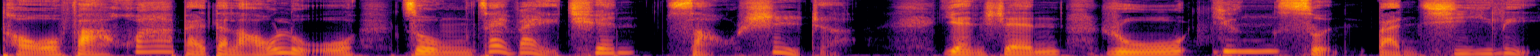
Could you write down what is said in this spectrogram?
头发花白的老鲁总在外圈扫视着，眼神如鹰隼般犀利。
